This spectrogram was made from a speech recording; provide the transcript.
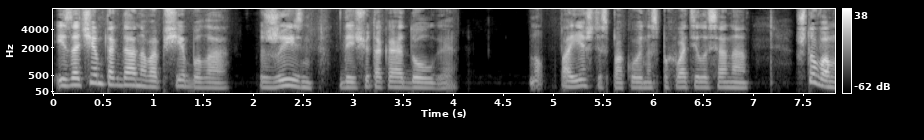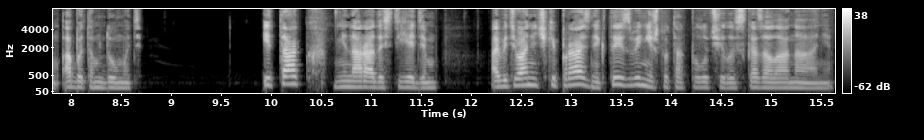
И зачем тогда она вообще была? Жизнь, да еще такая долгая. «Ну, поешьте спокойно», — спохватилась она. «Что вам об этом думать?» «И так не на радость едем. А ведь у Анечки праздник, ты извини, что так получилось», — сказала она Ане.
